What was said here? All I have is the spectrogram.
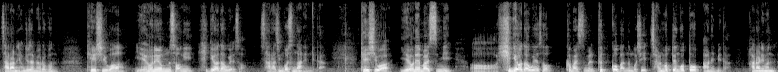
사랑하는 형제자매 여러분, 계시와 예언의 음성이 희귀하다고 해서 사라진 것은 아닙니다. 계시와 예언의 말씀이 어, 희귀하다고 해서 그 말씀을 듣고 받는 것이 잘못된 것도 아닙니다. 하나님은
